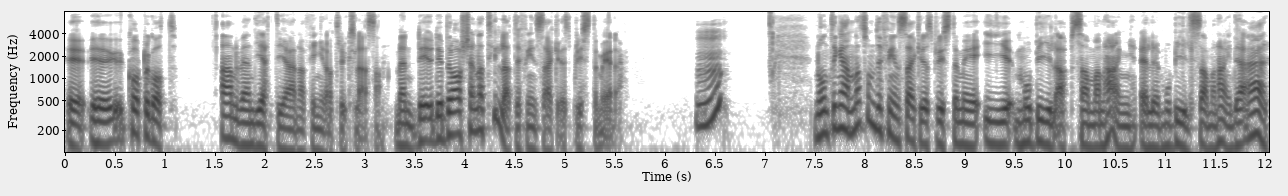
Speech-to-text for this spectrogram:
eh, eh, kort och gott, använd jättegärna fingeravtrycksläsaren. Men det, det, är bra att känna till att det finns säkerhetsbrister med det. Mm. Någonting annat som det finns säkerhetsbrister med i mobilappsammanhang eller mobilsammanhang, det är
